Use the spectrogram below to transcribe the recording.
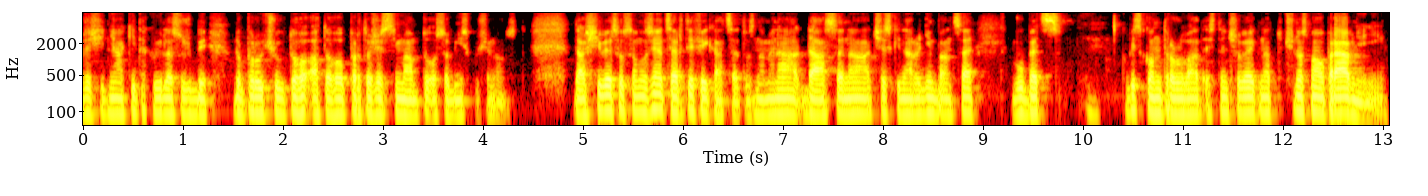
řešit nějaké takovéhle služby, doporučuji toho a toho, protože si mám tu osobní zkušenost. Další věc jsou samozřejmě certifikace, to znamená, dá se na České národní bance vůbec zkontrolovat, jestli ten člověk na tu činnost má oprávnění,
